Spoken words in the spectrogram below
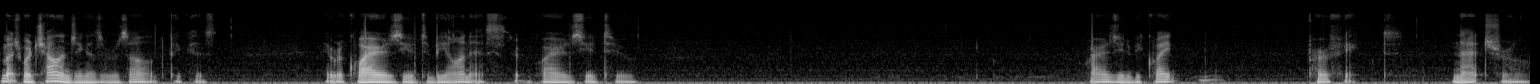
much more challenging as a result because it requires you to be honest. It requires you to requires you to be quite perfect, natural.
